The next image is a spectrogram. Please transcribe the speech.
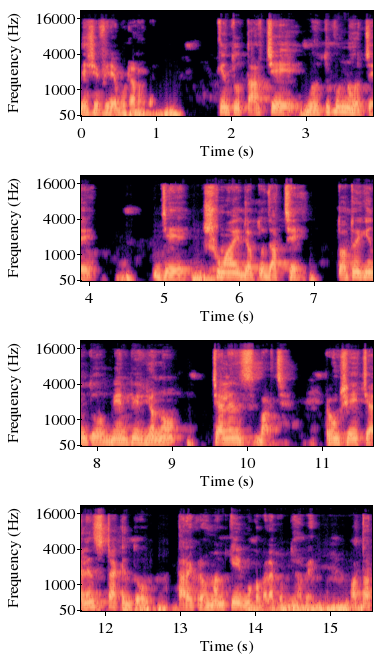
দেশে ফিরে ভোটার হবেন। কিন্তু তার চেয়ে গুরুত্বপূর্ণ হচ্ছে যে সময় যত যাচ্ছে, ততই কিন্তু বিএনপির জন্য চ্যালেঞ্জ বাড়ছে। এবং সেই চ্যালেঞ্জটা কিন্তু তারেক রহমানকেই মোকাবেলা করতে হবে। অর্থাৎ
